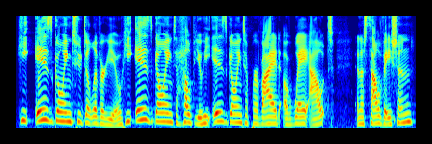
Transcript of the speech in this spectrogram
He is going to deliver you. He is going to help you. He is going to provide a way out and a salvation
